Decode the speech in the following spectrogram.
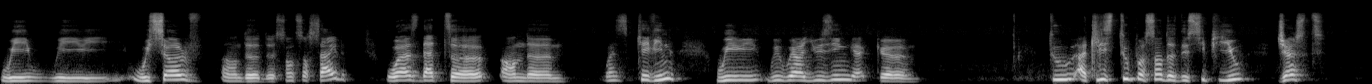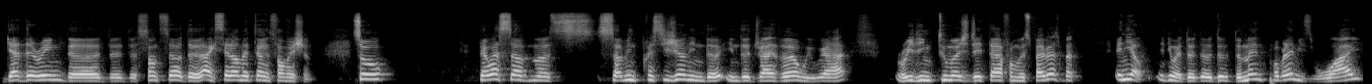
we we we solve on the, the sensor side was that uh, on the, was Kevin, we, we were using like, uh, two, at least 2% of the CPU just gathering the, the, the, sensor, the accelerometer information. So there was some, uh, some imprecision in the, in the driver. We were reading too much data from the SPI bus, but anyhow, anyway, the, the, the main problem is why,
